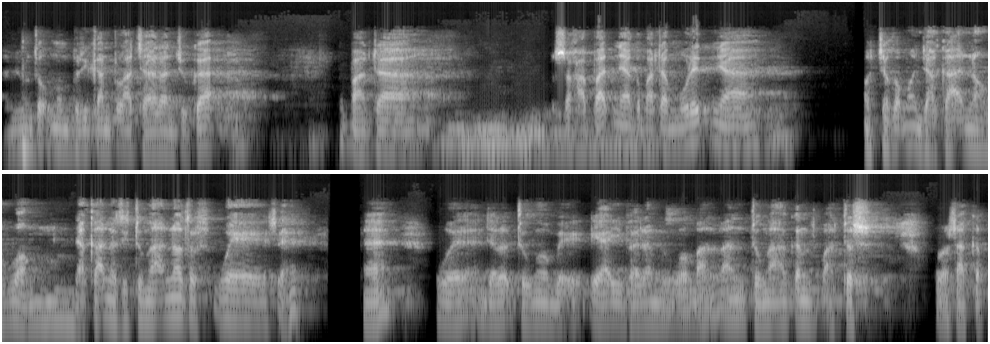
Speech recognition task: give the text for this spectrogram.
Untuk memberikan pelajaran juga kepada sahabatnya kepada muridnya. Ojo kok menjaga no wong jaga no didungakno terus wes eh kowe njaluk donga mbek kiai barang kuwi malan dongaaken supados kula saged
